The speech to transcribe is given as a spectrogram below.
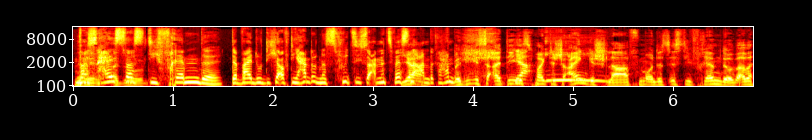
Was heißt also, das, die Fremde? Dabei du dich auf die Hand und es fühlt sich so an, als wäre es ja, eine andere Hand. aber die ist, die Ja. ist praktisch Ih. eingeschlafen und es ist die Fremde. Aber,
